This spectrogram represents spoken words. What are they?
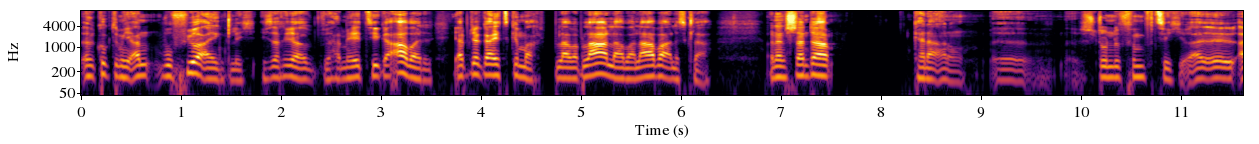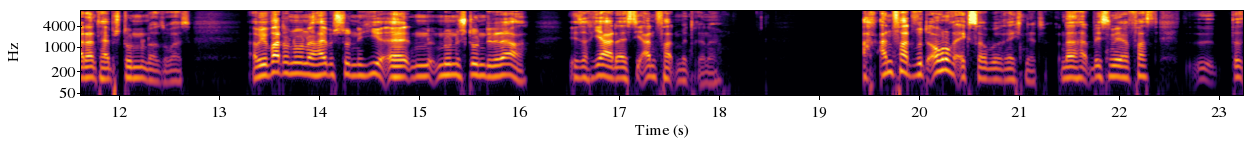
Er guckte mich an, wofür eigentlich? Ich sage, ja, wir haben ja jetzt hier gearbeitet. Ihr habt ja gar nichts gemacht. Bla bla bla, laber laber, alles klar. Und dann stand da, keine Ahnung, äh, Stunde 50, äh, anderthalb Stunden oder sowas. Aber ihr wart doch nur eine halbe Stunde hier, äh, nur eine Stunde da. Ich sag, ja, da ist die Anfahrt mit drinne. Ach, Anfahrt wird auch noch extra berechnet. Und dann ist mir ja fast äh, das,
